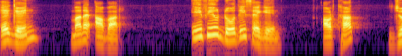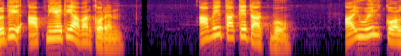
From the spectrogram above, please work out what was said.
এগেইন মানে আবার। If you do this again অর্থাৎ যদি আপনি এটি আবার করেন, আমি তাকে ডাকব আই উইল কল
